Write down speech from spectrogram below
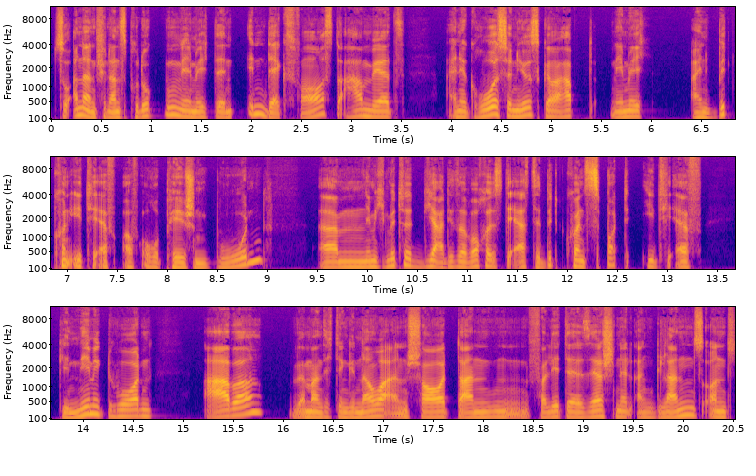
zu anderen Finanzprodukten, nämlich den Indexfonds. Da haben wir jetzt eine große News gehabt, nämlich ein Bitcoin-ETF auf europäischem Boden. Ähm, nämlich Mitte ja, dieser Woche ist der erste Bitcoin-Spot-ETF genehmigt worden. Aber wenn man sich den genauer anschaut, dann verliert er sehr schnell an Glanz. Und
